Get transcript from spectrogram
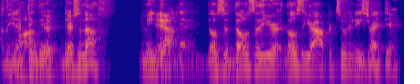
I mean, wow. I think there there's enough. I mean, yeah. That, those are those are your those are your opportunities right there.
